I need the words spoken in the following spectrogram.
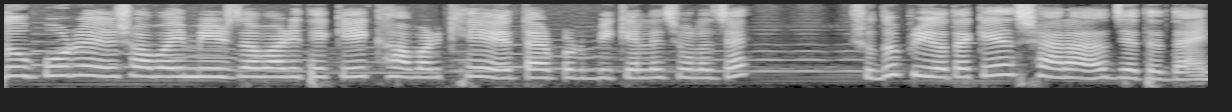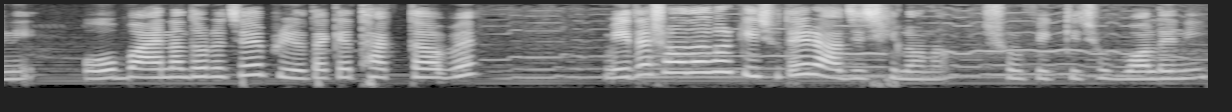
দুপুরে সবাই মির্জা বাড়ি থেকে খাবার খেয়ে তারপর বিকেলে চলে যায়। শুধু প্রিয়তাকে সারা যেতে দেয়নি। ও বায়না ধরেছে প্রিয়তাকে থাকতে হবে। মিতা সওদাগর কিছুতেই রাজি ছিল না। শফিক কিছু বলেনি।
